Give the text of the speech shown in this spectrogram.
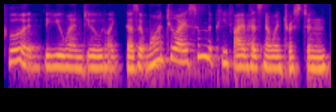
could the UN do? Like, does it want to? I assume the P5 has no interest in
